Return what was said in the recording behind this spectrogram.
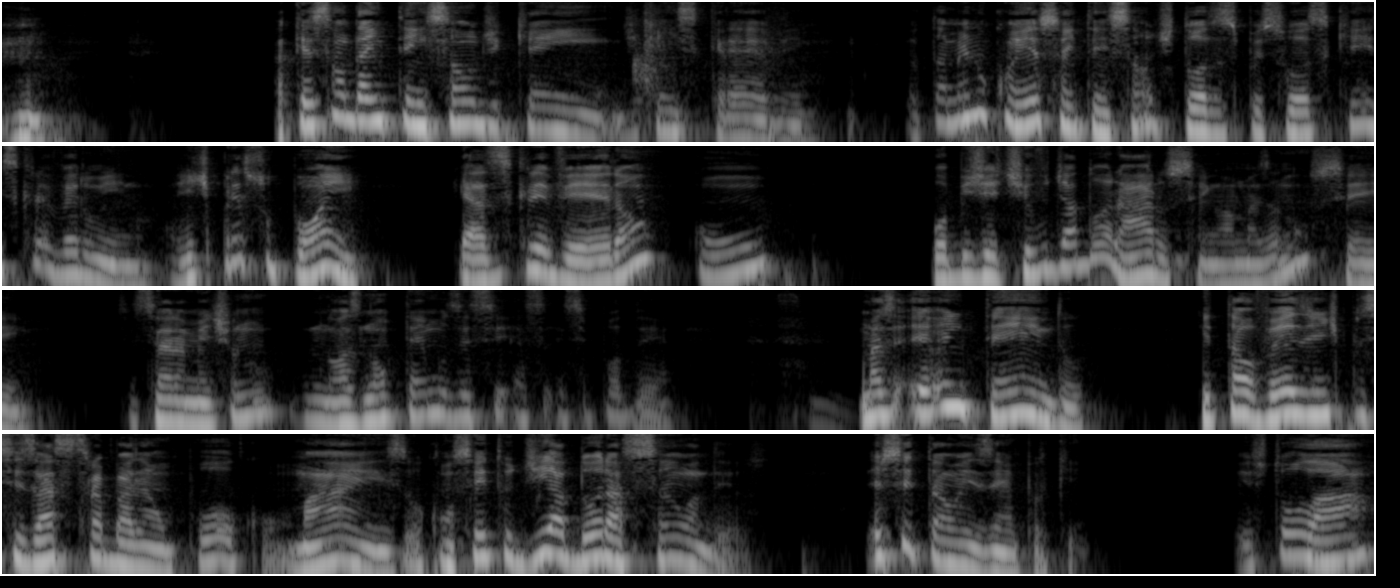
a questão da intenção de quem, de quem escreve. Eu também não conheço a intenção de todas as pessoas que escreveram o hino. A gente pressupõe que elas escreveram com o objetivo de adorar o Senhor, mas eu não sei. Sinceramente, não- nós não temos esse esse poder. Mas eu entendo que talvez a gente precisasse trabalhar um pouco mais o conceito de adoração a Deus. Deixa eu citar um exemplo aqui. Estou lá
